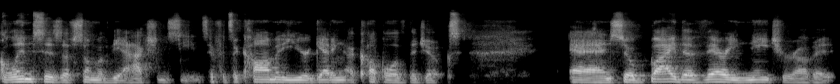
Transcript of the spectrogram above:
glimpses of some of the action scenes. If it's a comedy, you're getting a couple of the jokes. And so, by the very nature of it,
